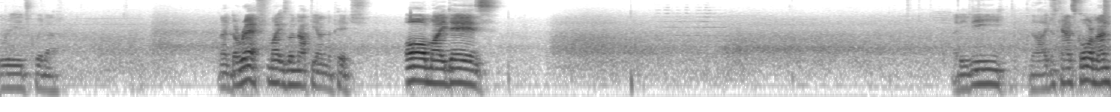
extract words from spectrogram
Rage quit at. And the ref might as well not be on the pitch. Oh my days. Eddie No, I just can't score, man.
